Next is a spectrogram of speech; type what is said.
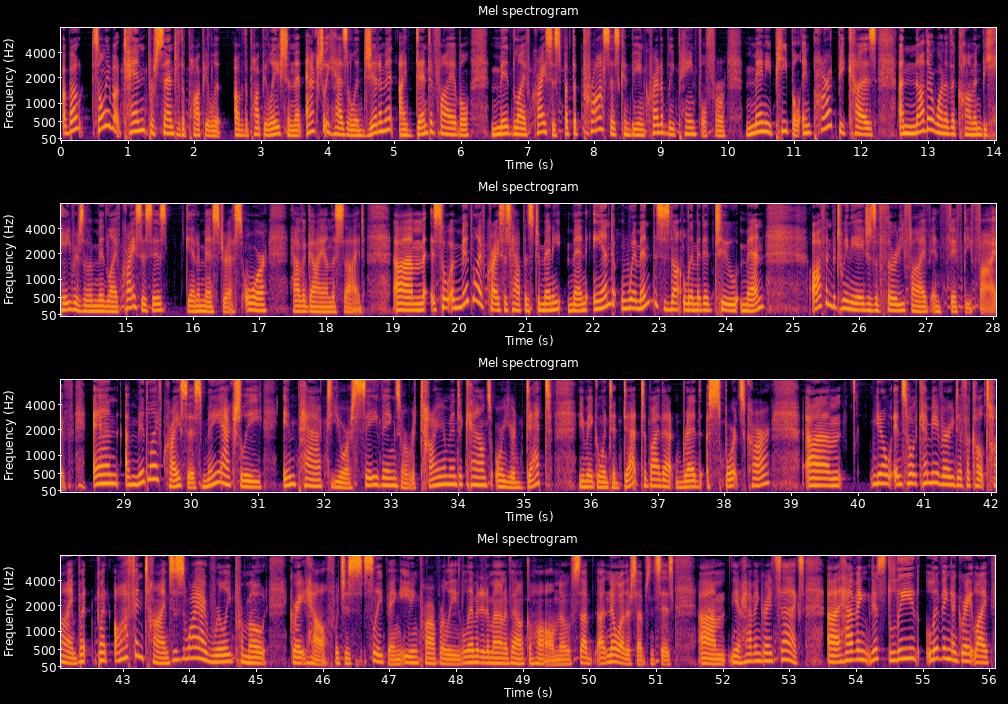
About it's only about ten percent of the popula- of the population that actually has a legitimate, identifiable midlife crisis, but the process can be incredibly painful for many people. In part because another one of the common behaviors of a midlife crisis is get a mistress or have a guy on the side. Um, so a midlife crisis happens to many men and women. This is not limited to men. Often between the ages of 35 and 55. And a midlife crisis may actually impact your savings or retirement accounts or your debt. You may go into debt to buy that red sports car. Um, you know, and so it can be a very difficult time. But but oftentimes, this is why I really promote great health, which is sleeping, eating properly, limited amount of alcohol, no sub, uh, no other substances, um, you know, having great sex, uh, having just lead, living a great life.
